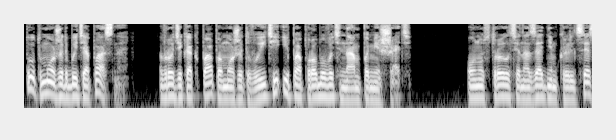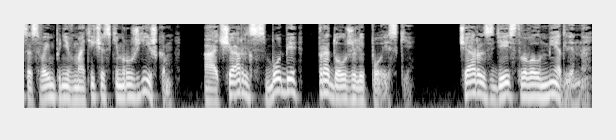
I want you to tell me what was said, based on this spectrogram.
Тут может быть опасно. Вроде как папа может выйти и попробовать нам помешать». Он устроился на заднем крыльце со своим пневматическим ружьишком, а Чарльз с Бобби продолжили поиски. Чарльз действовал медленно,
